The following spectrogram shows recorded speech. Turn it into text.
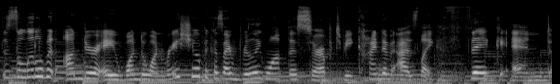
This is a little bit under a one to one ratio because I really want this syrup to be kind of as like thick and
